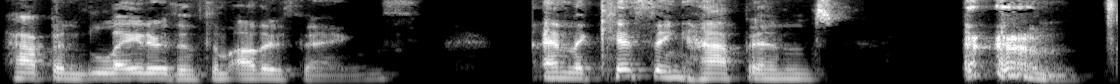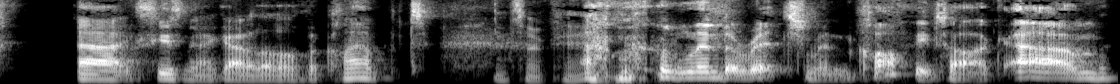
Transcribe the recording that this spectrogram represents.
happened later than some other things, and the kissing happened. uh, excuse me, I got a little verklempt. It's okay. Linda Richman, coffee talk. Um,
